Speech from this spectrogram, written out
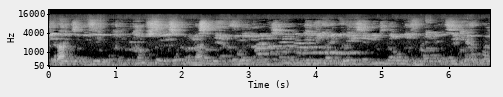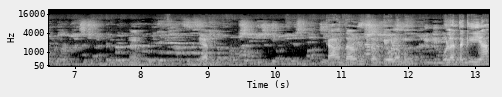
Tira. Hmm. Yan. Kaon daw sab kay wala mong wala tag-iya.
